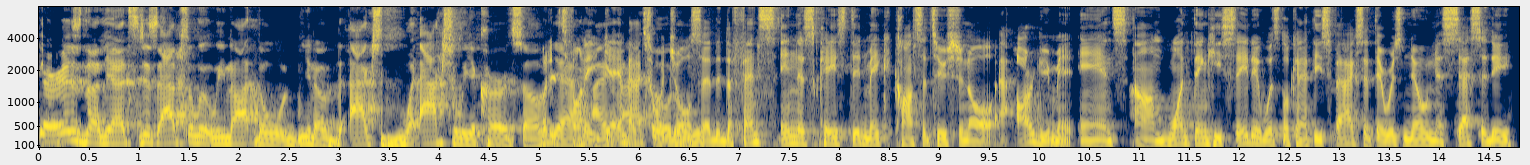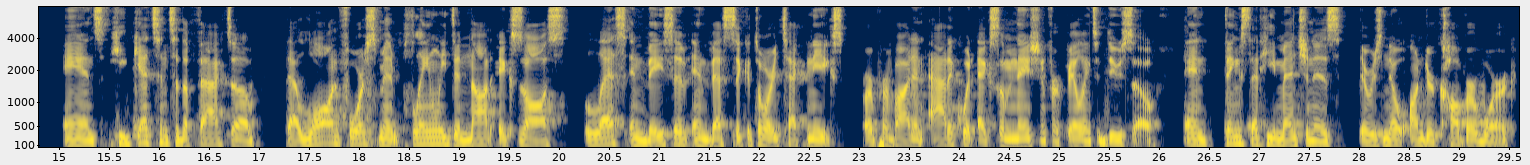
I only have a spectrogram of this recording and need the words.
There is none. Yeah, it's just absolutely not the you know act, what actually occurred. So, but it's yeah, funny. I, getting I, back I to totally what Joel said, the defense in this case did make a constitutional argument, and um, one thing he stated was looking at these facts that there was no necessity, and he gets into the fact of that law enforcement plainly did not exhaust less invasive investigatory techniques or provide an adequate explanation for failing to do so. And things that he mentioned is there was no undercover work.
